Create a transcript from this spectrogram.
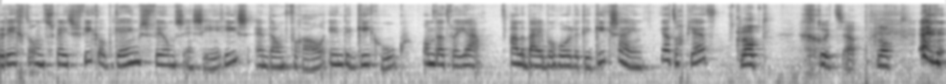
We richten ons specifiek op games, films en series en dan vooral in de geekhoek, omdat we ja, allebei behoorlijke geeks zijn. Ja toch Pjet? Klopt, Goed zo. klopt.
